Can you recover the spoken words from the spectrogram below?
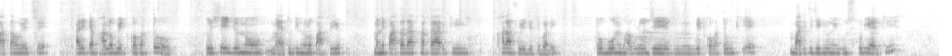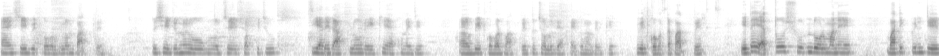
পাতা হয়েছে। আর এটা ভালো বেড কভার তো। তো সেই জন্য এতদিন হলো পাতে মানে পাতা রাখাটা আর কি খারাপ হয়ে যেতে পারে। তো বোন ভাবলো যে বেড কভারটা উঠিয়ে বাড়িতে যেগুলো ইউজ করি আর কি সেই বেড কভারগুলো পাততে। তো সেই জন্য ও হচ্ছে সব কিছু চেয়ারে রাখল, রেখে এখন এই যে বেড কভার পাতবে। তো চলো দেখাই তোমাদেরকে। বেড কভারটা পাতবে। এটা এত সুন্দর মানে বাটিক প্রিন্টের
